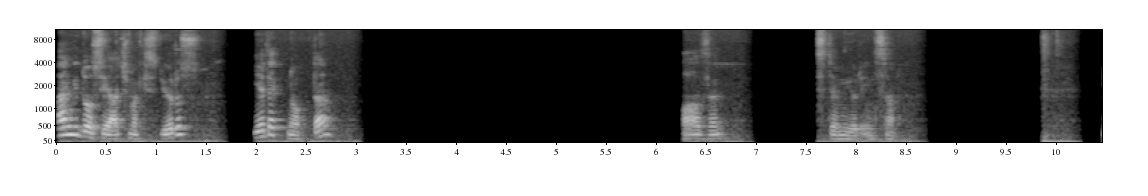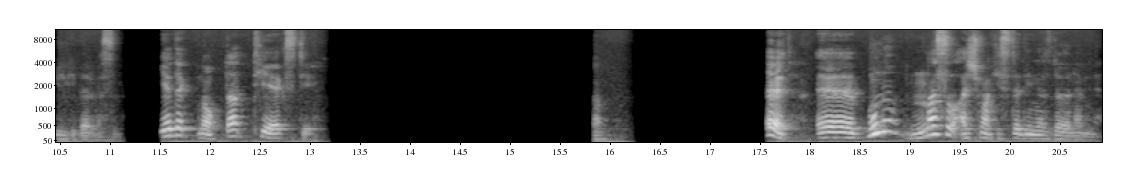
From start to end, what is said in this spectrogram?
Hangi dosyayı açmak istiyoruz? Yedek nokta bazen istemiyor insan bilgi vermesin. Yedek nokta txt Evet, e, bunu nasıl açmak istediğiniz de önemli.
